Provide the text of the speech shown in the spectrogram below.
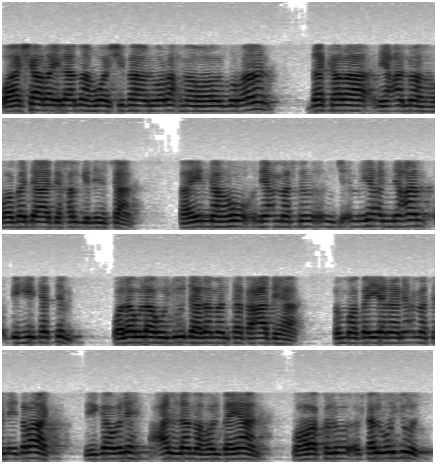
وأشار إلى ما هو شفاء ورحمة وهو القرآن ذكر نعمه وبدأ بخلق الإنسان. فإنه نعمة النعم به تتم ولولا وجوده لما انتفع بها. ثم بين نعمة الإدراك في قوله علمه البيان وهو كالوجود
